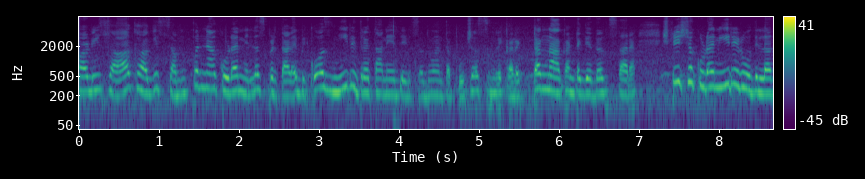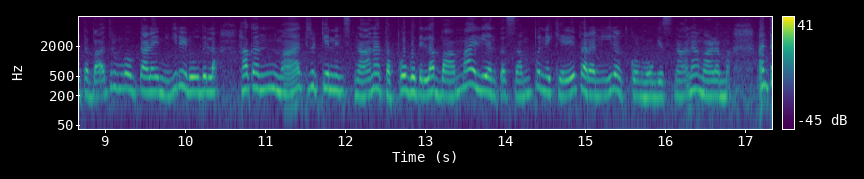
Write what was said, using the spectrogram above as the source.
ಮಾಡಿ ಸಾಕಾಗಿ ಸಂಪನ್ನ ಕೂಡ ನಿಲ್ಲಿಸ್ಬಿಡ್ತಾಳೆ. ಬಿಕಾಸ್ ನೀರಿದ್ರೆ ತಾನೇ ಎದ್ದೇಳಿಸೋದು ಅಂತ ಪೂಜಾ ಸುಂದರಿ ಕರೆಕ್ಟಾಗಿ ನಾಲ್ಕು ಗಂಟೆಗೆ ಎದುರಿಸ್ತಾರೆ ಶ್ರೇಷ್ಠ ಕೂಡ ನೀರಿರುವುದಿಲ್ಲ ಅಂತ ಬಾತ್ರೂಮ್ಗೆ ಹೋಗ್ತಾಳೆ ನೀರಿರುವುದಿಲ್ಲ ಹಾಗಂದ್ ಮಾತ್ರಕ್ಕೆ ನಿನ್ನ ಸ್ನಾನ ತಪ್ಪೋಗೋದಿಲ್ಲ. ಬಾಮ್ಮ ಇಲ್ಲಿ ಅಂತ ಸಂಪನ್ನೆ ಕೆರೆ ಥರ ನೀರು ಹೊತ್ಕೊಂಡು ಹೋಗಿ ಸ್ನಾನ ಮಾಡಮ್ಮ. ಅಂತ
